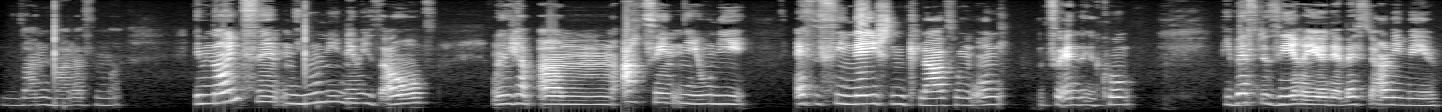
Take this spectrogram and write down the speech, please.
wann war das nochmal? Dem 19. Juni nehme ich es auf und ich habe am 18. Juni Assassination Classroom zu Ende geguckt. Die beste Serie, der beste Anime,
